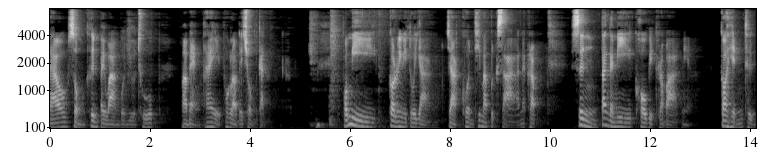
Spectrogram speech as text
แล้วส่งขึ้นไปวางบน YouTube มาแบ่งให้พวกเราได้ชมกัน ผมมีกรณีตัวอย่างจากคนที่มาปรึกษานะครับ ซึ่งตั้งแต่มีโควิดระบาดเนี่ยก็เห็นถึง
